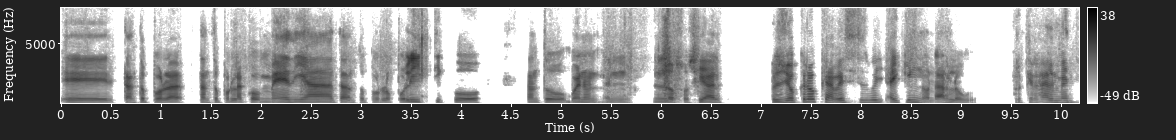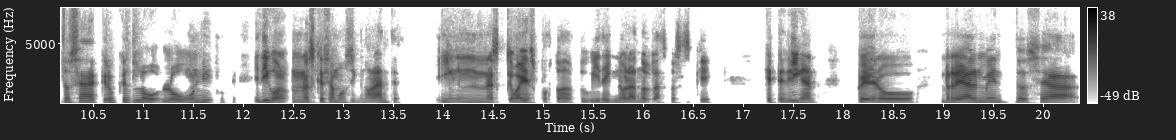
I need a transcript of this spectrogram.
eh, tanto por la, tanto por la comedia, tanto por lo político, tanto, bueno, en, en lo social, pues yo creo que a veces, güey, hay que ignorarlo, güey. Porque realmente, o sea, creo que es lo, lo único que... Y digo, no es que seamos ignorantes, y no es que vayas por toda tu vida ignorando las cosas que, que te digan, pero realmente, o sea,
